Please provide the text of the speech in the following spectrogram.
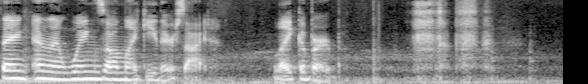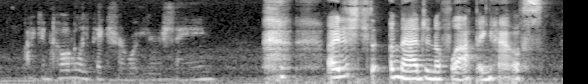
thing, and then wings on like either side, like a burb. I can totally picture what you're saying. I just imagine a flapping house.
